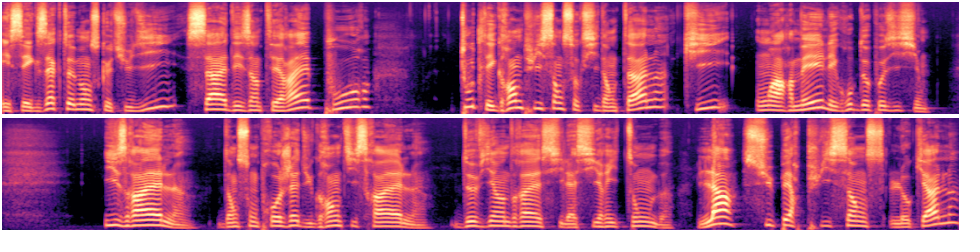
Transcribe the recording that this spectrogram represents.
Et c'est exactement ce que tu dis, ça a des intérêts pour toutes les grandes puissances occidentales qui ont armé les groupes d'opposition. Israël, dans son projet du Grand Israël, deviendrait, si la Syrie tombe, la superpuissance locale.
